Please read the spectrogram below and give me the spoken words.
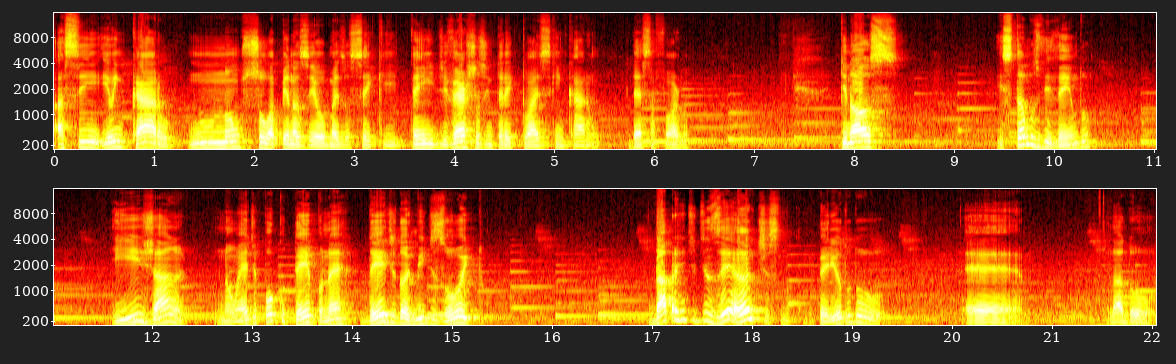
assim, eu encaro, não sou apenas eu, mas eu sei que tem diversos intelectuais que encaram dessa forma que nós estamos vivendo e já não é de pouco tempo, né? Desde 2018. Dá pra gente dizer antes, no período do. É, lá do.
